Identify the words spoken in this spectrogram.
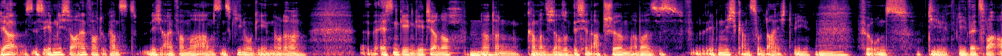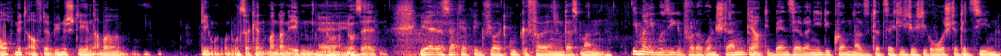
ja, es ist eben nicht so einfach. Du kannst nicht einfach mal abends ins Kino gehen oder äh, essen gehen geht ja noch, mhm. ne, dann kann man sich noch so ein bisschen abschirmen, aber es ist eben nicht ganz so leicht wie mhm. für uns, die, die wir zwar auch mit auf der Bühne stehen, aber die und uns erkennt man dann eben ja, nur, ja. nur selten. Ja, das hat ja Pink Floyd gut gefallen, dass man immer die Musik im Vordergrund stand ja. und die Band selber nie. Die konnten also tatsächlich durch die Großstädte ziehen,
